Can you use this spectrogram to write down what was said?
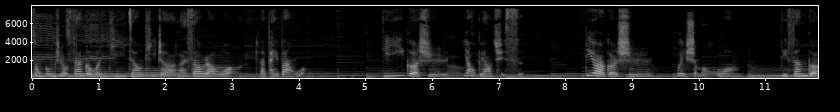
总共只有三个问题交替着来骚扰我，来陪伴我。第一个是要不要去死，第二个是。为什么活？第三个，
